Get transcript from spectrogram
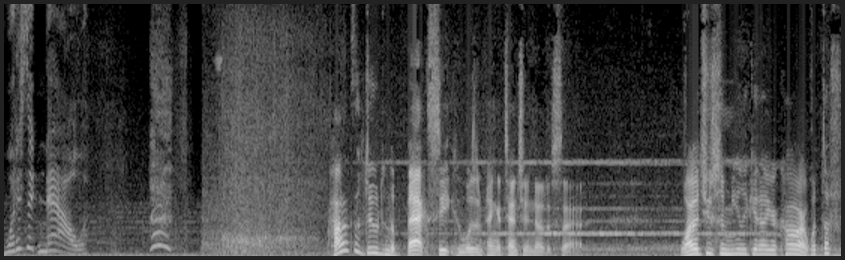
What is it now? How did the dude in the back seat who wasn't paying attention notice that? Why would you immediately get out of your car? What the f-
